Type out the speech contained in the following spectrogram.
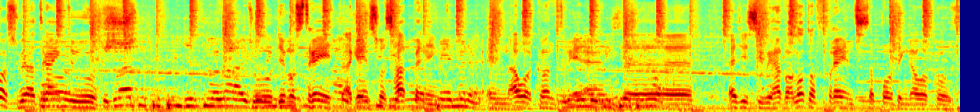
course, we are trying to, to demonstrate against what's happening in our country. And uh, as you see, we have a lot of friends supporting our cause.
